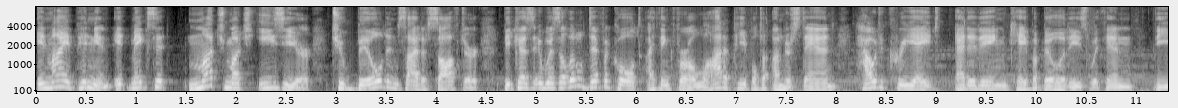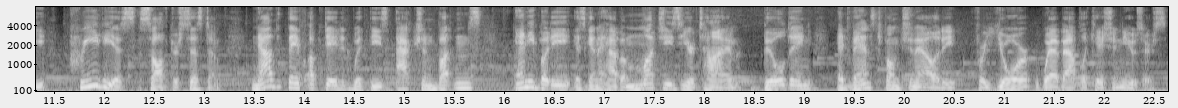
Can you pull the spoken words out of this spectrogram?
in my opinion, it makes it much, much easier to build inside of Softr because it was a little difficult, I think, for a lot of people to understand how to create editing capabilities within the previous Softr system. Now that they've updated with these action buttons, anybody is going to have a much easier time building advanced functionality for your web application users.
